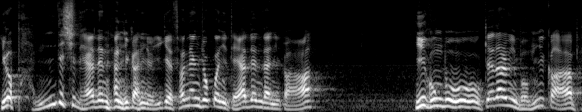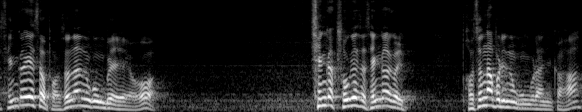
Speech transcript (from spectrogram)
이거 반드시 돼야 된다니까요. 이게 선행 조건이 돼야 된다니까. 이 공부 깨달음이 뭡니까? 생각에서 벗어나는 공부예요. 생각 속에서 생각을 벗어나 버리는 공부라니까.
